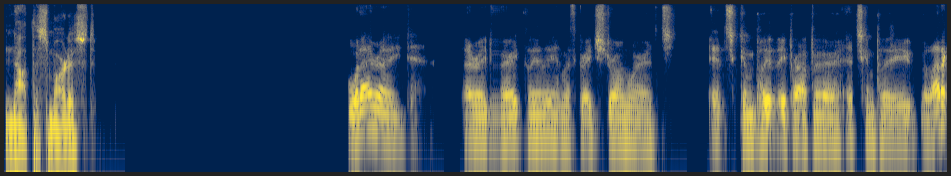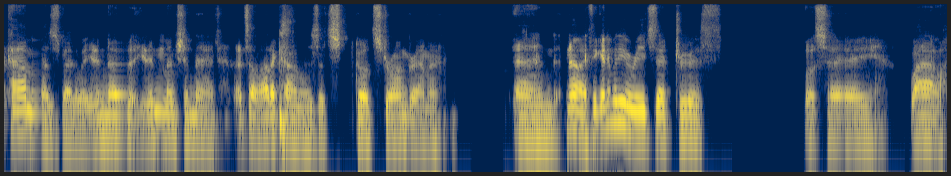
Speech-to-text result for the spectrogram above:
not the smartest? What I write I write very clearly and with great strong words. It's completely proper. It's completely a lot of commas, by the way. You didn't know that you didn't mention that. That's a lot of commas. It's called strong grammar. And no, I think anybody who reads that truth will say, wow,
